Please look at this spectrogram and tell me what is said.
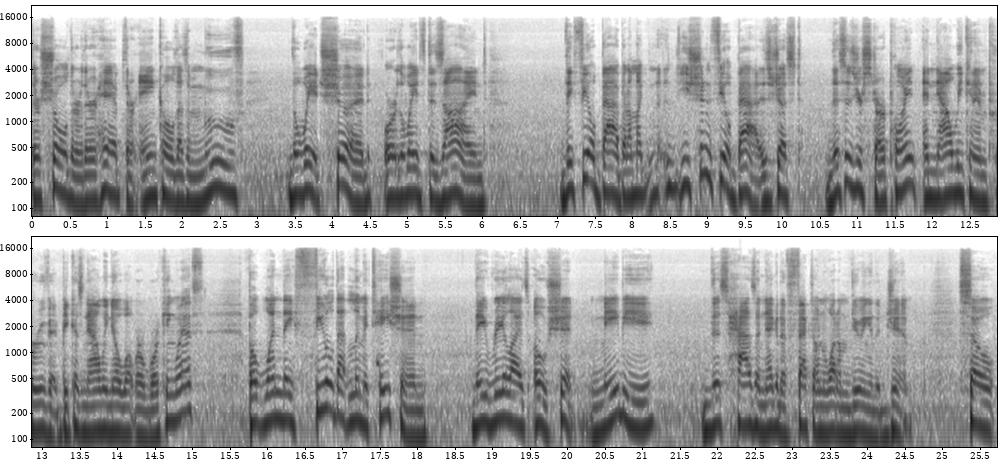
their shoulder, their hip, their ankle doesn't move the way it should or the way it's designed, they feel bad, but I'm like, you shouldn't feel bad. It's just this is your start point and now we can improve it because now we know what we're working with. But when they feel that limitation they realize oh shit maybe this has a negative effect on what i'm doing in the gym. So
